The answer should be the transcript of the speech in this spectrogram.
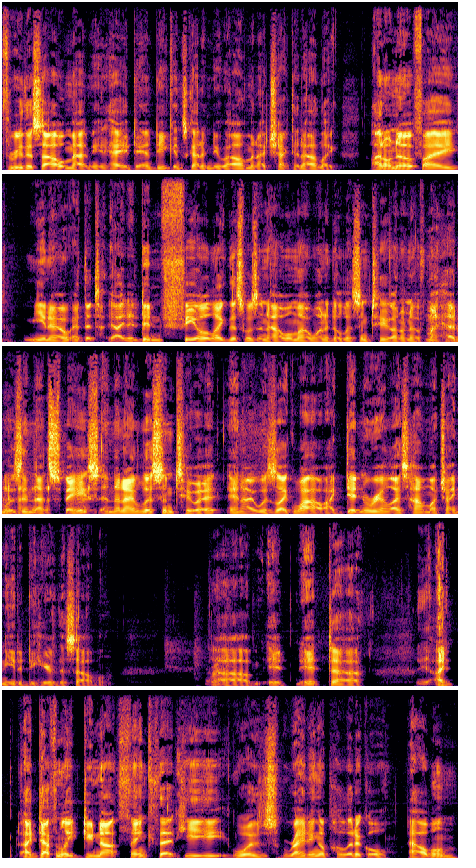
threw this album at me, hey, Dan Deacon's got a new album, and I checked it out. Like, I don't know if I, you know, at the t- I didn't feel like this was an album I wanted to listen to. I don't know if my head was in that space. And then I listened to it, and I was like, wow, I didn't realize how much I needed to hear this album. Um, it it uh, I I definitely do not think that he was writing a political album.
